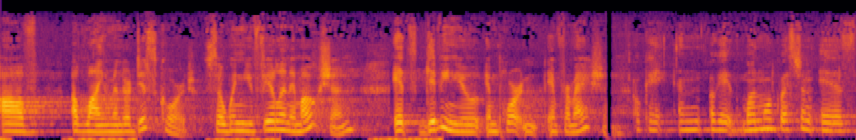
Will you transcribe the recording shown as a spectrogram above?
of alignment or discord. So when you feel an emotion, it's giving you important information. Okay, and okay, one more question is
